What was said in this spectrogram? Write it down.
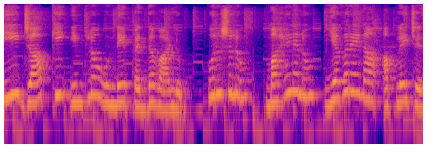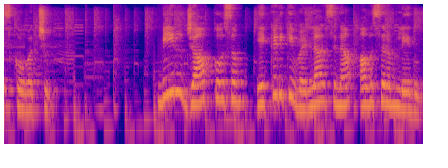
ఈ జాబ్కి ఇంట్లో ఉండే పెద్దవాళ్ళు పురుషులు మహిళలు ఎవరైనా అప్లై చేసుకోవచ్చు. మీరు జాబ్ కోసం ఎక్కడికి వెళ్ళాల్సిన అవసరం లేదు.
